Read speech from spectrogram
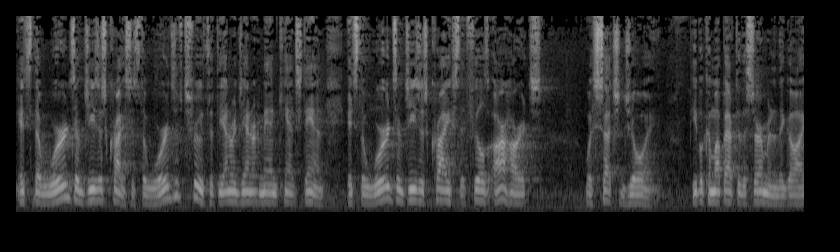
It's the words of Jesus Christ. It's the words of truth that the unregenerate man can't stand. It's the words of Jesus Christ that fills our hearts with such joy. People come up after the sermon and they go, I,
